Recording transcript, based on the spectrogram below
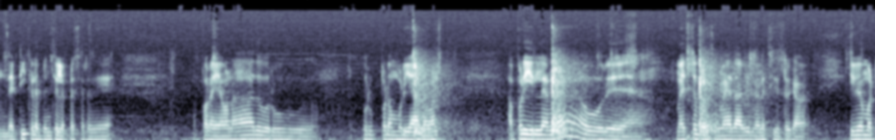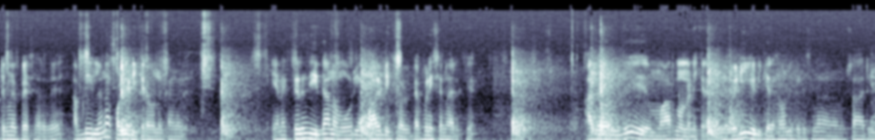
இந்த டீ கடை பெஞ்சில் பேசுகிறது அப்புறம் எவனாவது ஒரு உருப்பட முடியாதவன். அப்படி இல்லைன்னா ஒரு மெச்சப்படுத்த மேதாவின்னு நினச்சிக்கிட்டு இருக்கான். இவன் மட்டுமே பேசுறது. அப்படி இல்லைன்னா கொள்ளையடிக்கிறவனுக்கானது எனக்கு தெரிஞ்சு இதுதான் நம்ம ஊரில் பாலிடிக்ஸோட டெஃபினிஷனாக இருக்குது அதை வந்து மாறணும்னு நினைக்கிறேன். இந்த வெடி அடிக்கிற சவுண்டு கிடைச்சுன்னா சாரி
